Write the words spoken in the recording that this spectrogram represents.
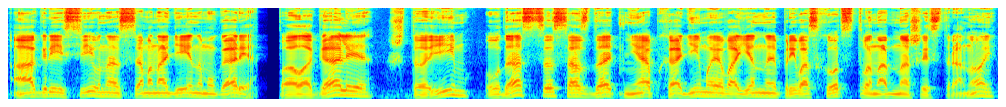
агрессивно-самонадеянном угаре полагали, что им удастся создать необходимое военное превосходство над нашей страной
